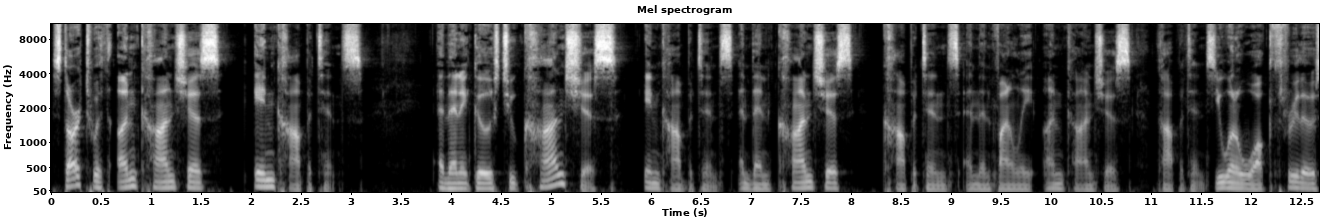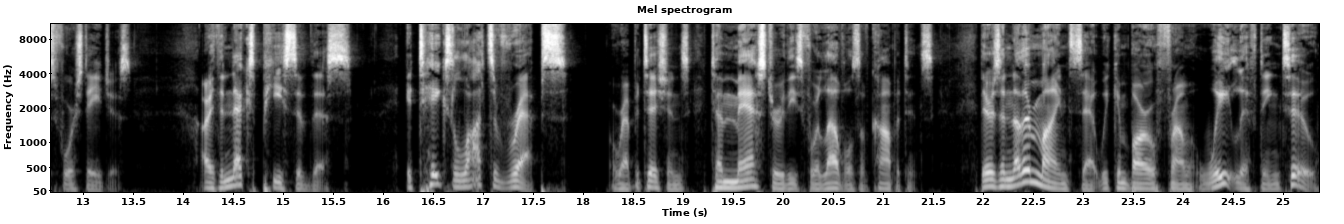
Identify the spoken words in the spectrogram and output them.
starts with unconscious incompetence. And then it goes to conscious incompetence and then conscious competence, and then finally unconscious competence. You want to walk through those four stages. All right, the next piece of this it takes lots of reps or repetitions to master these four levels of competence. There's another mindset we can borrow from weightlifting too.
